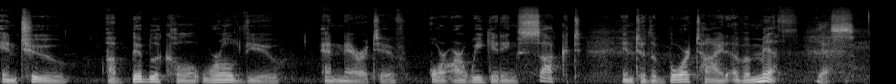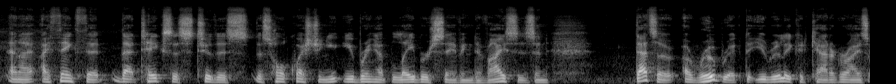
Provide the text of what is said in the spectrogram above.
into a biblical worldview and narrative, or are we getting sucked into the bore tide of a myth? Yes. And I, I think that that takes us to this this whole question. You, you bring up labor saving devices, and that's a, a rubric that you really could categorize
